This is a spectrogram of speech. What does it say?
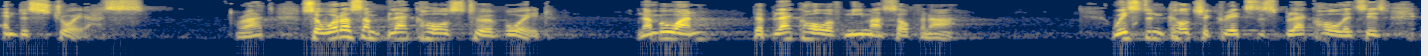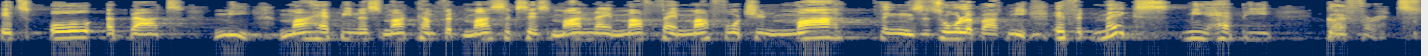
and destroy us. Right? So what are some black holes to avoid? Number one, the black hole of me, myself, and I. Western culture creates this black hole that says it's all about me. My happiness, my comfort, my success, my name, my fame, my fortune, my things. It's all about me. If it makes me happy, go for it.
